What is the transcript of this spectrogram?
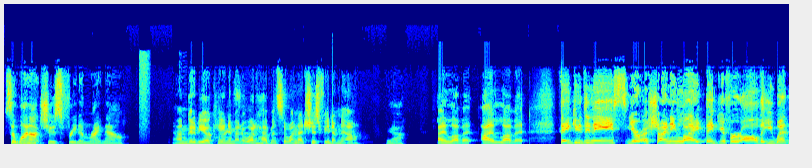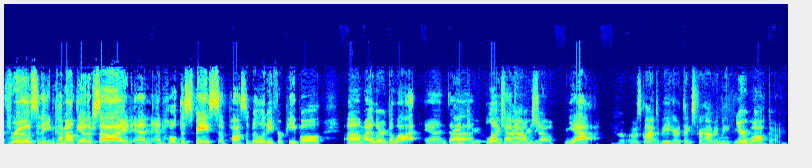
So why not choose freedom right now? I'm going to be okay no matter what happens so why not choose freedom now? Yeah I love it. I love it. Thank you, Denise. You're a shining light. Thank you for all that you went through so that you can come out the other side and, and hold the space of possibility for people. Um, I learned a lot and uh, loved having, having you on the me. show. Yeah. I was glad to be here. Thanks for having me. You're welcome.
